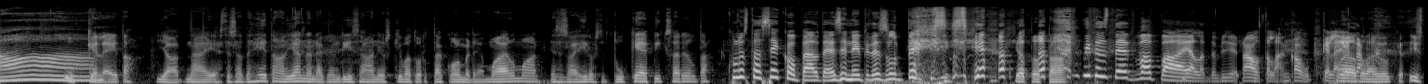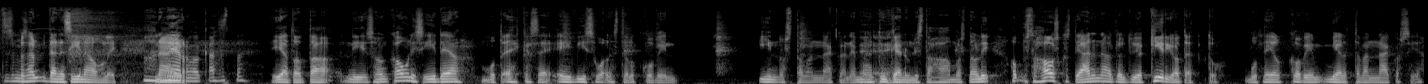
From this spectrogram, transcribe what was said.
Aa. ukkeleita ja näin. Ja sitten että hei, tää on jännän näköinen design, jos kiva tuoda tää 3D-maailmaan. Ja se sai hirveästi tukea Pixarilta. Kuulostaa sekopältä ja sen ei pitäisi olla tekstiä. Ja tota, Mitä sä teet vapaa-ajalla tämmöisiä rautalankaukeleita? rautalanka, just semmoisen, mitä ne siinä oli. Oh, Näin. nerokasta. Ja tota, niin se on kaunis idea, mutta ehkä se ei visuaalisesti ollut kovin innostavan näköinen. Mä en Ei. tykännyt niistä hahmoista. Ne oli musta hauskasti ääninäytelty ja kirjoitettu, mutta ne ei ollut kovin miellyttävän näköisiä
